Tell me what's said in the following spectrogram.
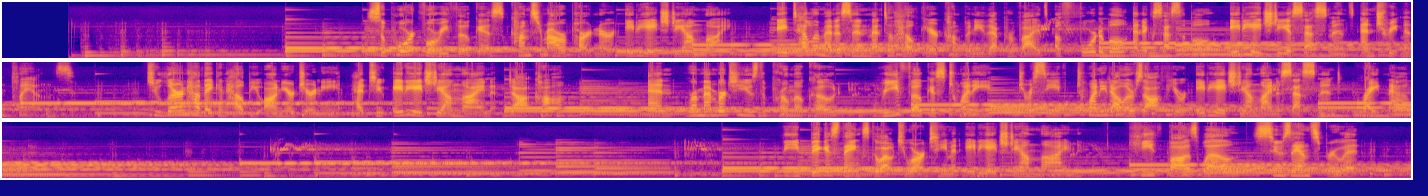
Support for Refocus comes from our partner, ADHD Online, a telemedicine mental health care company that provides affordable and accessible ADHD assessments and treatment plans. To learn how they can help you on your journey, head to ADHDonline.com. And remember to use the promo code Refocus20 to receive $20 off your ADHD Online assessment right now. The biggest thanks go out to our team at ADHD Online Keith Boswell, Suzanne Spruitt,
